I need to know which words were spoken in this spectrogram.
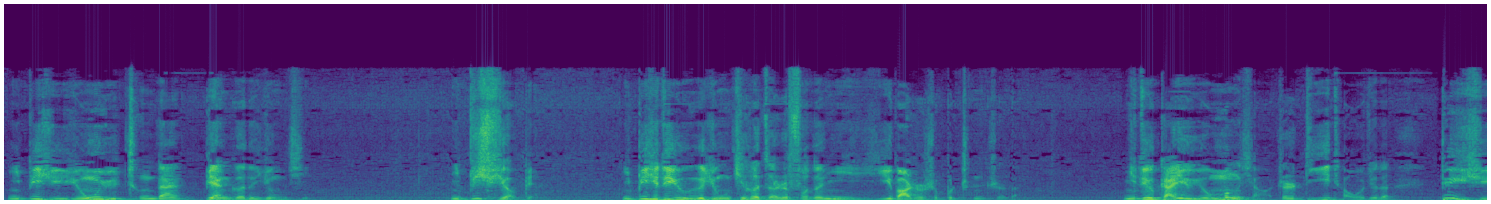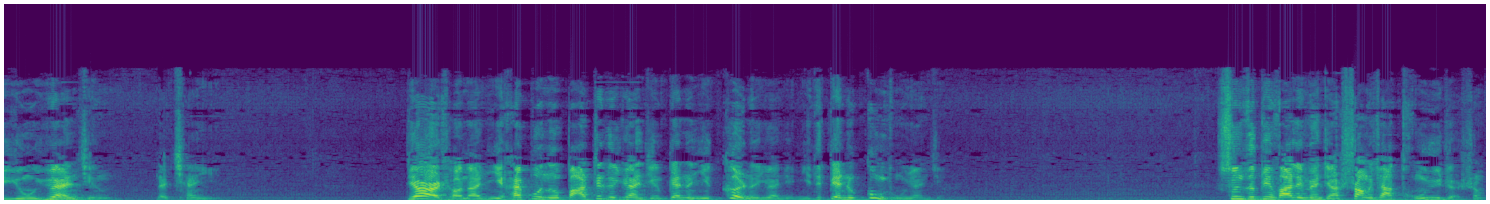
你必须勇于承担变革的勇气。你必须要变，你必须得有一个勇气和责任，否则你一把手是不称职的。你得敢有有梦想，这是第一条。我觉得必须用愿景来牵引。第二条呢，你还不能把这个愿景变成你个人的愿景，你得变成共同愿景。孙子兵法里面讲“上下同欲者胜”，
